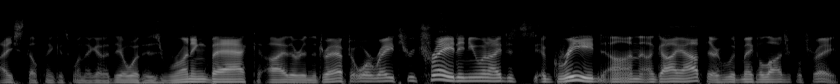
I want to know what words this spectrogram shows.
I still think it's one they got to deal with is running back, either in the draft or right through trade. And you and I just agreed on a guy out there who would make a logical trade.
